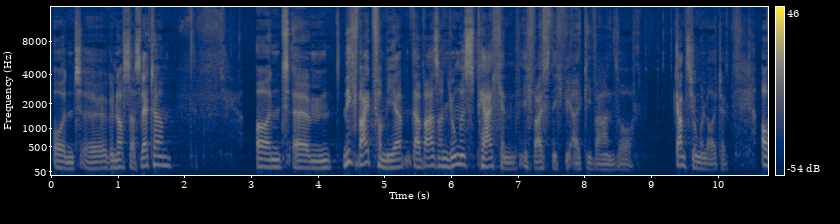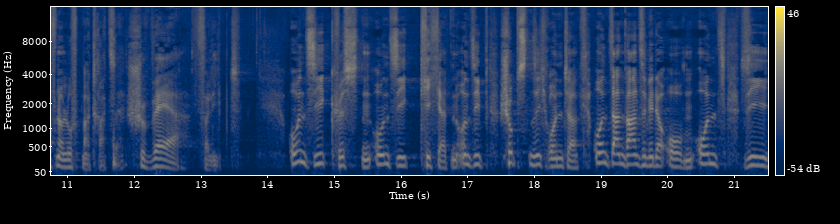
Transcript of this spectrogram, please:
und äh, genoss das Wetter. Und ähm, nicht weit von mir, da war so ein junges Pärchen, ich weiß nicht, wie alt die waren, so ganz junge Leute, auf einer Luftmatratze, schwer verliebt. Und sie küssten und sie kicherten und sie schubsten sich runter und dann waren sie wieder oben und sie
